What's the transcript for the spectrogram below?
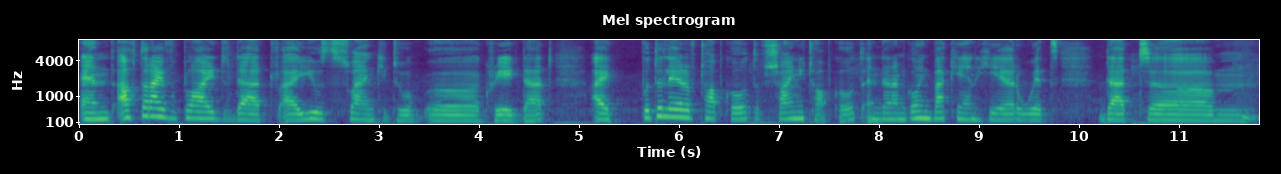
And after I've applied that, I used Swanky to uh, create that. I put a layer of top coat, of shiny top coat, and then I'm going back in here with that um,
